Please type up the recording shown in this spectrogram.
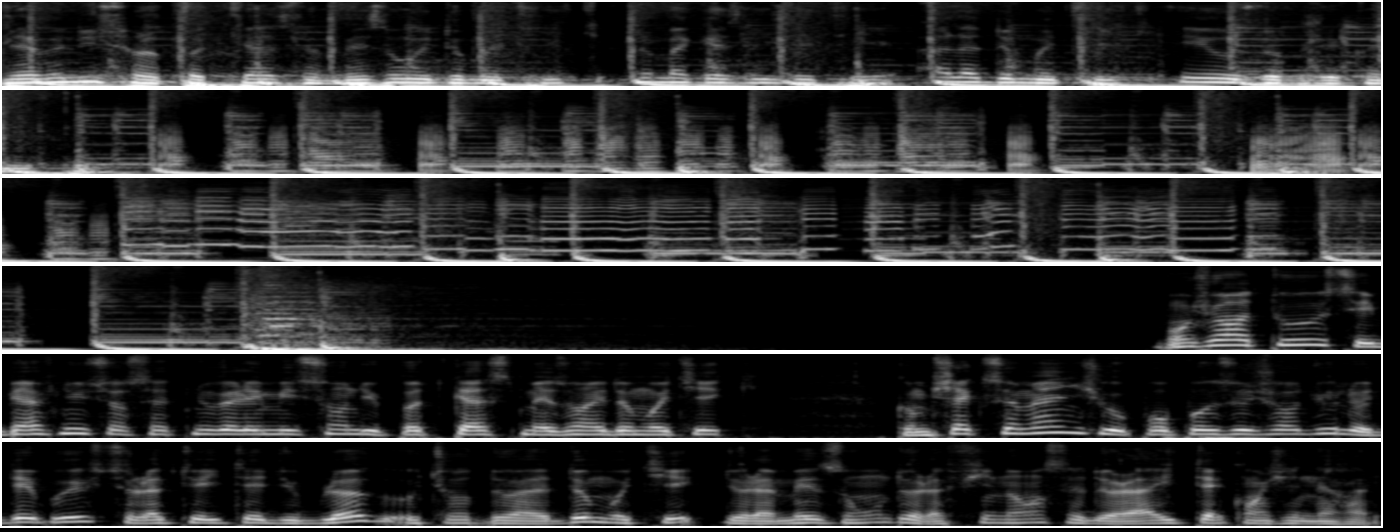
Bienvenue sur le podcast de Maison et Domotique, le magazine dédié à la domotique et aux objets connectés. Bonjour à tous et bienvenue sur cette nouvelle émission du podcast Maison et Domotique. Comme chaque semaine, je vous propose aujourd'hui le débrief sur l'actualité du blog autour de la domotique, de la maison, de la finance et de la high-tech en général.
